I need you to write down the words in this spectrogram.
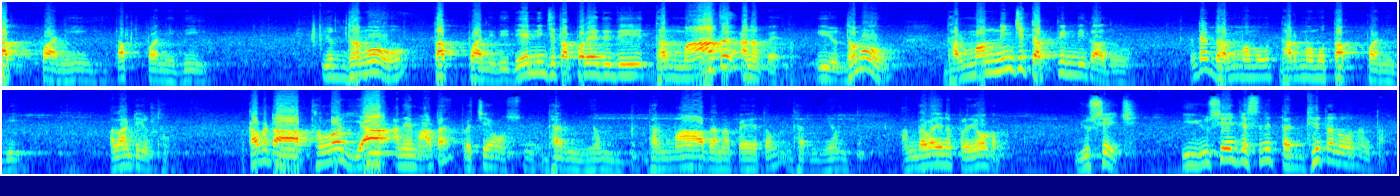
తప్పని తప్పనిది. యుద్ధము తప్పనిది. దేని నుంచి తప్పలేదు ఇది? ధర్మాత్ అనపేతం. ఈ యుద్ధము ధర్మం నుంచి తప్పింది కాదు. అంటే ధర్మము ధర్మము తప్పనిది. అలాంటి యుద్ధం. కాబట్టి ఆ అర్థంలో యా అనే మాట ప్రత్యయం వస్తుంది. ధర్మ్యం ధర్మాదనపేతం ధర్మ్యం. అందమైన ప్రయోగం. యూసేజ్. ఈ యూసేజెస్ని తద్ధితలు అని అంటారు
